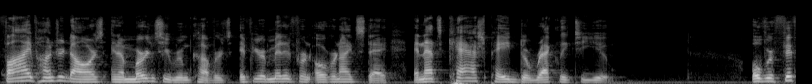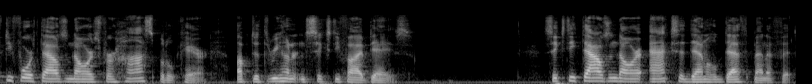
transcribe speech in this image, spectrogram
$500 in emergency room covers if you're admitted for an overnight stay, and that's cash paid directly to you. Over $54,000 for hospital care, up to 365 days. $60,000 accidental death benefit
